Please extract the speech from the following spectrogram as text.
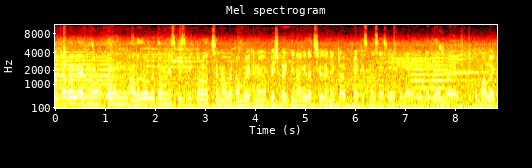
ওইটাভাবে এখনও তেমন আলাদাভাবে তেমন স্পেসিফিক করা হচ্ছে না বাট আমরা এখানে বেশ কয়েকদিন আগে যাচ্ছি ওখানে একটা প্র্যাকটিস ম্যাচ আছে হয়তো বা ওইটাতে আমরা খুব ভালো এক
